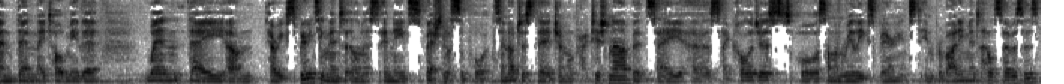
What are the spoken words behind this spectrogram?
And then they told me that when they um, are experiencing mental illness and need specialist support, so not just their general practitioner, but say a psychologist or someone really experienced in providing mental health services,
